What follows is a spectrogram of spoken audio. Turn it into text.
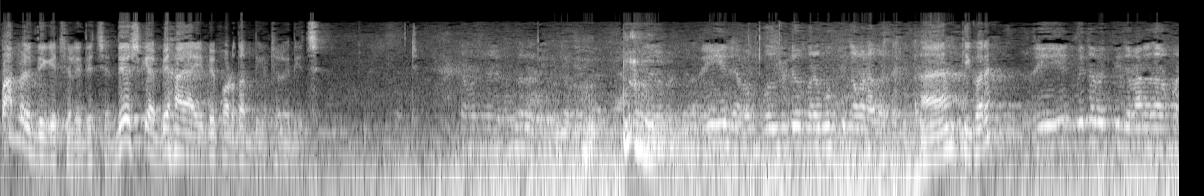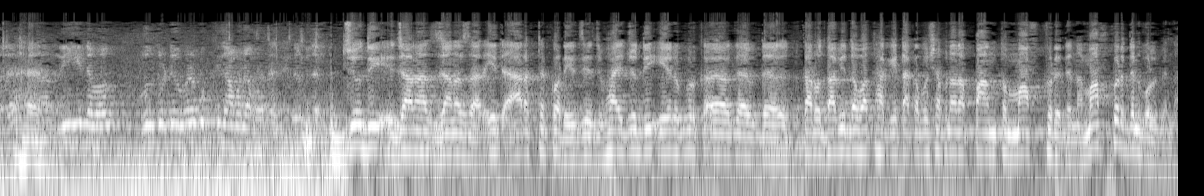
পাপের দিকে ঠেলে দিচ্ছে দেশকে বেহায় বেপরদার দিকে ঠেলে দিচ্ছে কামনা করে যদি জানাজার এটা আর একটা করে যে ভাই যদি এর উপর কা- কা- কারও দাবি দাবা থাকে টাকা পয়সা আপনারা পান তো মাফ করে দেন না। মাফ করে দেন বলবে না।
